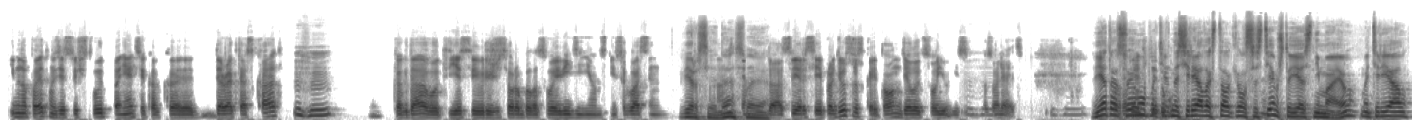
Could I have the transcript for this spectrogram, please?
Именно поэтому здесь существует понятие как э, director's cut, угу. когда вот если у режиссера было свое видение, он с ней согласен. Версия, а, да, с тем, своя? Да, с версией продюсерской, то он делает свою, если угу. позволяется. Угу. Я-то в своем опыте на сериалах сталкивался с тем, что я снимаю материал,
